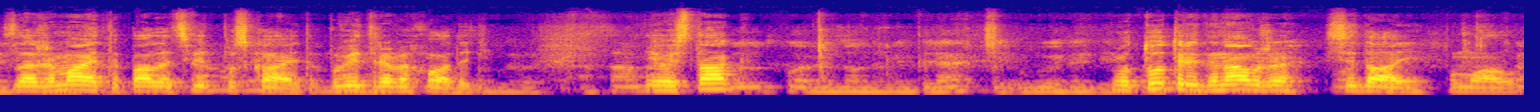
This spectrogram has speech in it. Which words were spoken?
Зажимаєте, палець відпускаєте, повітря виходить. І ось так. Додаткові зони вентиляції у вигляді. От тут рідина вже сідає помалу.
